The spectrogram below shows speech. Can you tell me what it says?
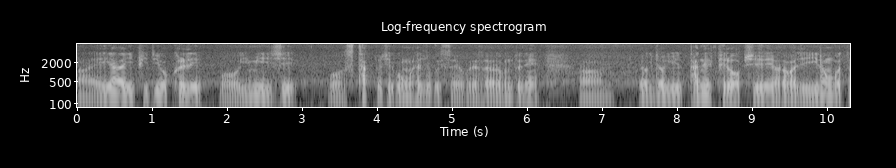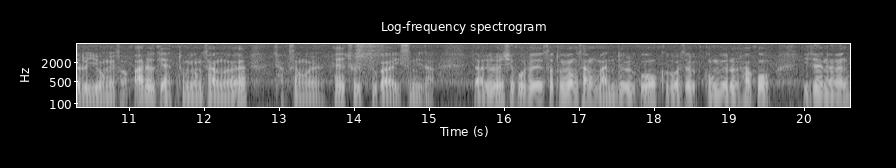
어, AI 비디오 클립, 뭐 이미지, 뭐 스탁도 제공을 해주고 있어요. 그래서 여러분들이 어, 여기저기 다닐 필요 없이 여러 가지 이런 것들을 이용해서 빠르게 동영상을 작성을 해 줄 수가 있습니다. 자, 이런 식으로 해서 동영상 만들고 그것을 공유를 하고 이제는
